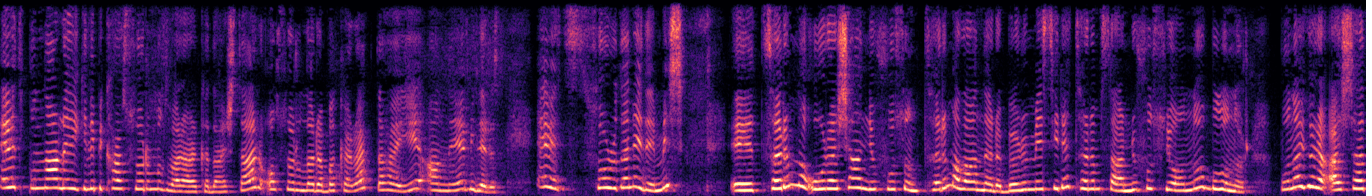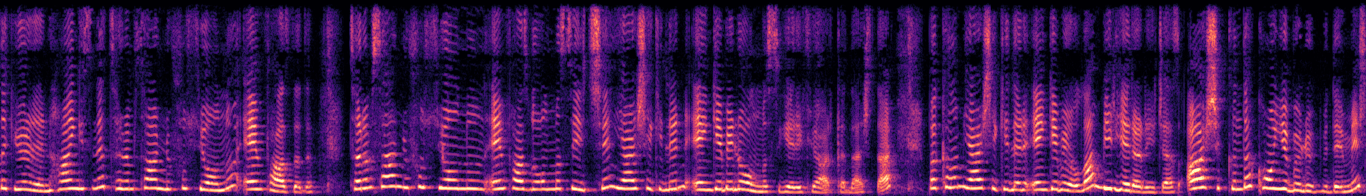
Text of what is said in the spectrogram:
Evet bunlarla ilgili birkaç sorumuz var arkadaşlar. O sorulara bakarak daha iyi anlayabiliriz. Evet soruda ne demiş? Ee, tarımla uğraşan nüfusun tarım alanları bölünmesiyle tarımsal nüfus yoğunluğu bulunur. Buna göre aşağıdaki yörelerin hangisinde tarımsal nüfus yoğunluğu en fazladır? Tarımsal nüfus yoğunluğunun en fazla olması için yer şekillerinin engebeli olması gerekiyor arkadaşlar. Bakalım yer şekilleri engebeli olan bir yer arayacağız. A şıkkında Konya bölümü demiş.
